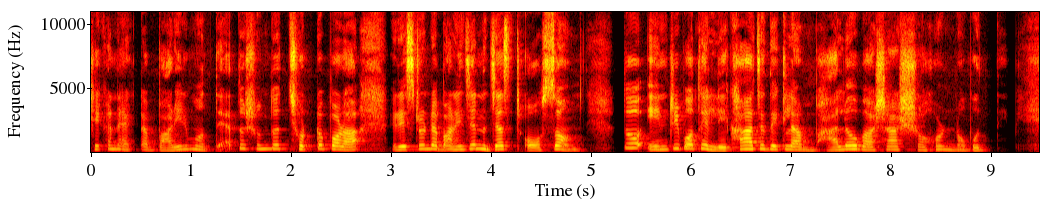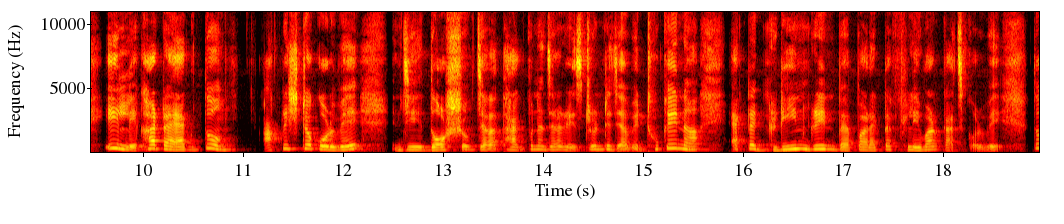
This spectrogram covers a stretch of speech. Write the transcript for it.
সেখানে একটা বাড়ির মধ্যে এত সুন্দর ছোট্ট পড়া রেস্টুরেন্টটা বানিয়েছেন জাস্ট অসম। তো এন্ট্রি পথে লেখা আছে দেখলাম, ভালোবাসার শহর নবদ্বীপ। এই লেখাটা একদম আকৃষ্ট করবে যে দর্শক যারা থাকবে না, যারা রেস্টুরেন্টে যাবে, ঢুকেই না একটা গ্রিন গ্রিন ব্যাপার, একটা ফ্লেভার কাজ করবে। তো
